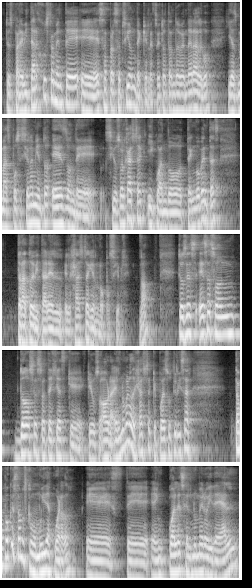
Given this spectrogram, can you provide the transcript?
Entonces, para evitar justamente eh, esa percepción de que le estoy tratando de vender algo y es más posicionamiento, es donde si uso el hashtag y cuando tengo ventas, trato de evitar el, el hashtag en lo posible, ¿no? Entonces, esas son dos estrategias que, uso. Ahora, el número de hashtag que puedes utilizar. Tampoco estamos como muy de acuerdo este, en cuál es el número ideal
